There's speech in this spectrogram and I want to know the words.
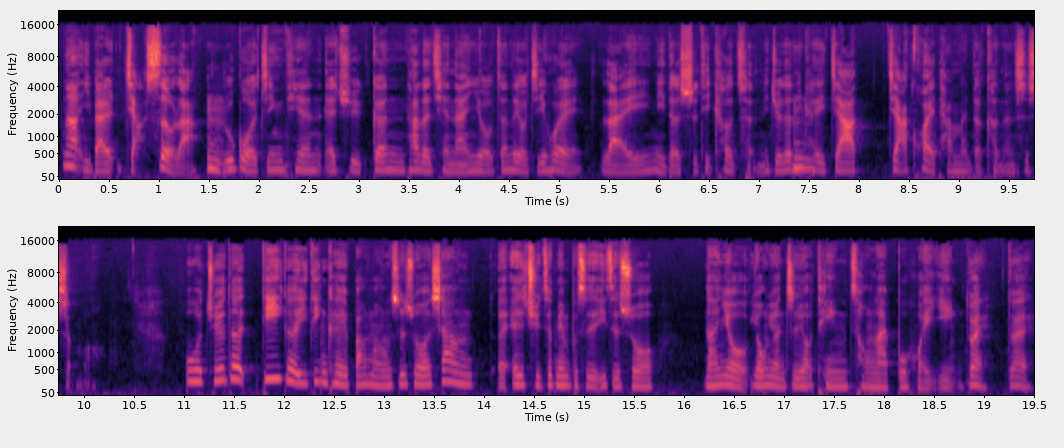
那以白假设啦，嗯，如果今天 H 跟她的前男友真的有机会来你的实体课程，你觉得你可以加、嗯、加快他们的可能是什么？我觉得第一个一定可以帮忙是说，像呃 H 这边不是一直说男友永远只有听，从来不回应。对对，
